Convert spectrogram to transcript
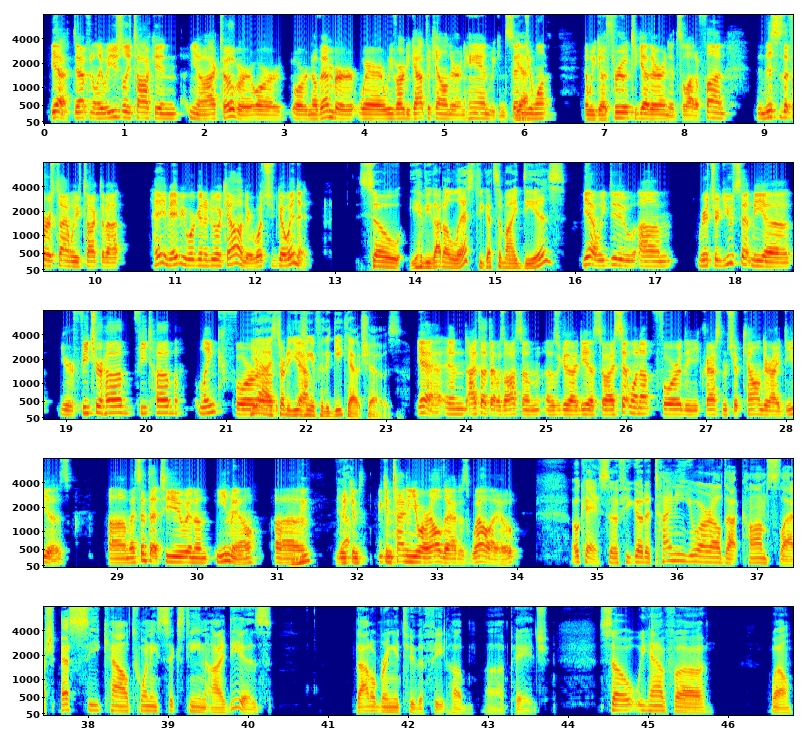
Yeah, definitely. We usually talk in you know October or or November where we've already got the calendar in hand. We can send yeah. you one, and we go through it together, and it's a lot of fun. And this is the first time we've talked about, hey, maybe we're going to do a calendar. What should go in it? So, have you got a list? You got some ideas? Yeah, we do. Um, Richard, you sent me a your feature hub, FeatHub link for. Yeah, I uh, started using yeah. it for the Geek Out shows. Yeah, and I thought that was awesome. That was a good idea. So I set one up for the craftsmanship calendar ideas. Um, I sent that to you in an email. Uh, mm-hmm. We can we can tiny URL that as well. I hope. Okay, so if you go to tinyurl.com slash sccal2016 ideas, that'll bring you to the FeatHub uh, page. So we have, uh, well,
